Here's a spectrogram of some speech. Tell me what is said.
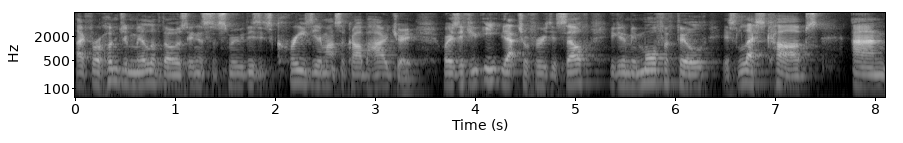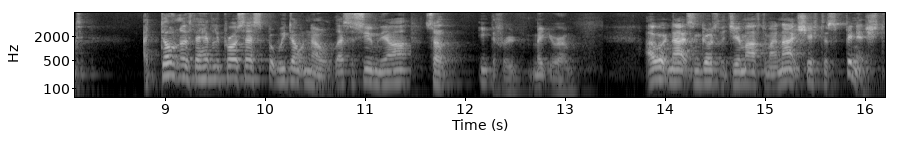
Like for 100 mil of those innocent smoothies, it's crazy amounts of carbohydrate. Whereas if you eat the actual fruit itself, you're gonna be more fulfilled, it's less carbs, and I don't know if they're heavily processed, but we don't know. Let's assume they are. So eat the fruit, make your own. I work nights and go to the gym after my night shift has finished.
